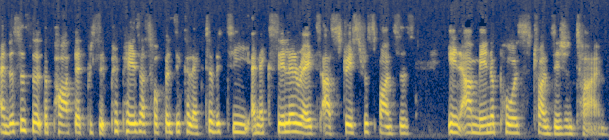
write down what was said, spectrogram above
And this is the, the part that pre- prepares us for physical activity and accelerates our stress responses in our menopause transition time.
